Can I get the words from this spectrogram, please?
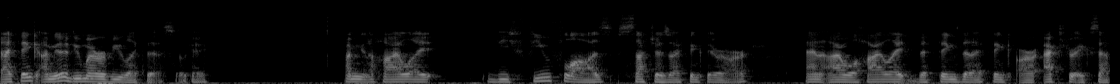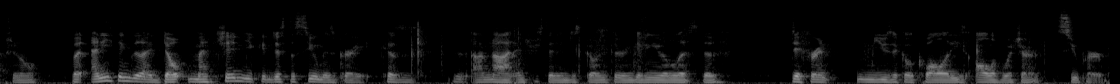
I think I'm gonna do my review like this. Okay, I'm gonna highlight the few flaws, such as I think there are, and I will highlight the things that I think are extra exceptional. But anything that I don't mention, you can just assume is great because I'm not interested in just going through and giving you a list of different musical qualities, all of which are superb.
